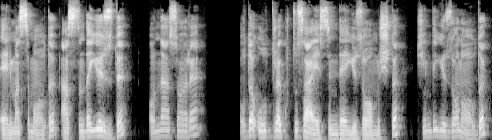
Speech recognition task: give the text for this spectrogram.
elmasım oldu. Aslında 100'dü. Ondan sonra o da ultra kutu sayesinde 100 olmuştu. Şimdi 110 oldu.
